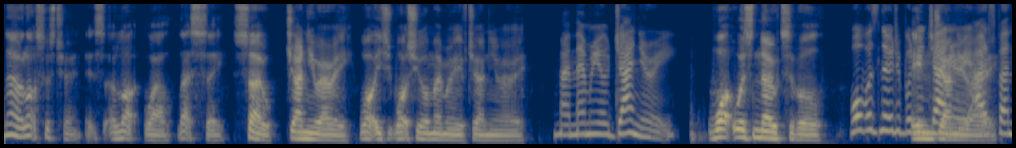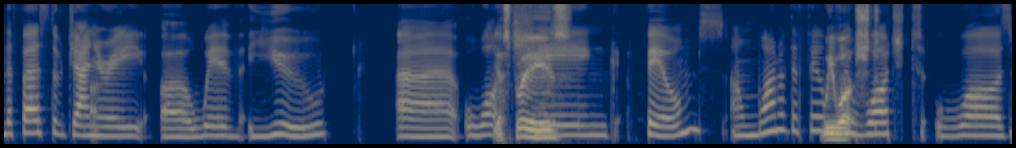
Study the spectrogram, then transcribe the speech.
No, lots has changed. It's a lot. Well, let's see. So January. What is what's your memory of January? My memory of January. What was notable? What was notable in, In January? I spent the first of January uh, with you, uh, watching Yes, please. films, and one of the films We we watched- watched, was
